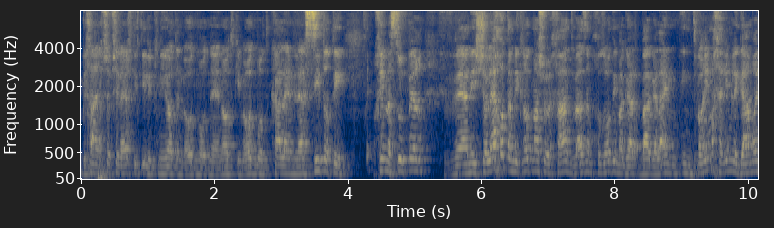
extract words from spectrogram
בכלל אני חושב שללכת איתי לקניות הן מאוד מאוד נהנות, כי מאוד מאוד קל להם להסיט אותי. הולכים לסופר, ואני שולח אותם לקנות משהו אחד, ואז הם חוזרות עם הגל, בעגלה עם, עם דברים אחרים לגמרי.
